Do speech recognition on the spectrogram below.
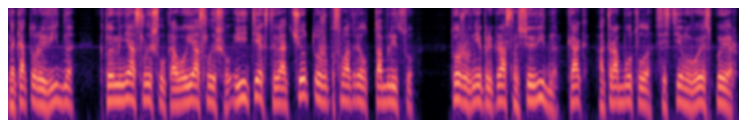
на которой видно, кто меня слышал, кого я слышал. И текстовый отчет тоже посмотрел, таблицу. Тоже в ней прекрасно все видно, как отработала система ВСПР.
